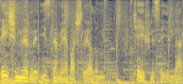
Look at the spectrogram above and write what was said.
değişimlerini izlemeye başlayalım. Keyifli seyirler.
